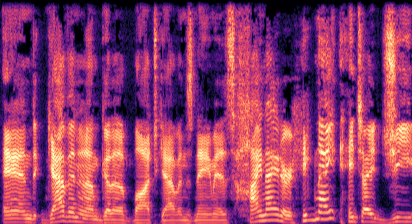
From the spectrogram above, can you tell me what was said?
and Gavin, and I'm gonna botch Gavin's name, is Hignite or Hignite, H-I-G-N-I-G-H-T.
